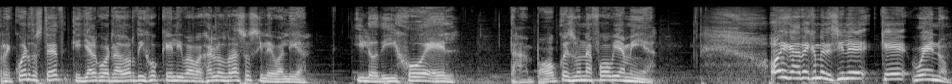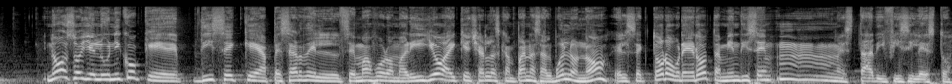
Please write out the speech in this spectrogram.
recuerda usted que ya el gobernador dijo que él iba a bajar los brazos y le valía. Y lo dijo él. Tampoco es una fobia mía. Oiga, déjeme decirle que, bueno, no soy el único que dice que a pesar del semáforo amarillo hay que echar las campanas al vuelo, no. El sector obrero también dice, mmm, está difícil esto.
